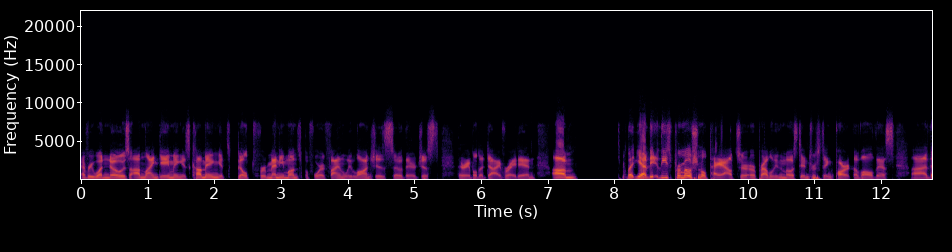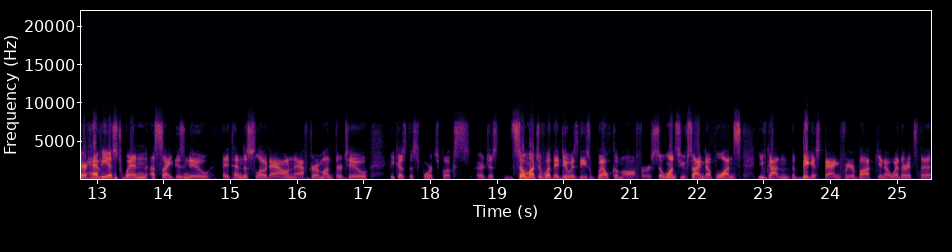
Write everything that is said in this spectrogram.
everyone knows online gaming is coming. It's built for many months before it finally launches so they're just they're able to dive right in. Um, but yeah, the, these promotional payouts are, are, probably the most interesting part of all this. Uh, they're heaviest when a site is new. They tend to slow down after a month or two because the sports books are just so much of what they do is these welcome offers. So once you've signed up once, you've gotten the biggest bang for your buck. You know, whether it's the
